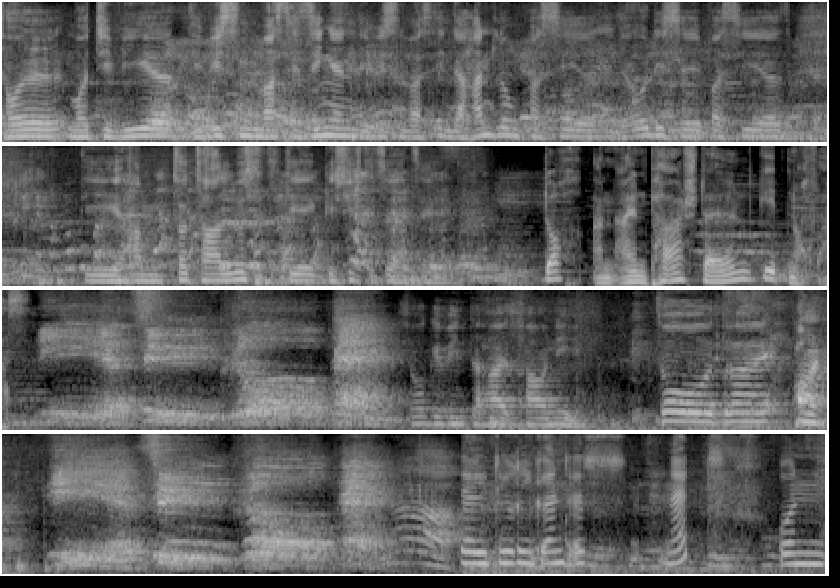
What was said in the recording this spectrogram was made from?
toll motiviert. Die wissen, was sie singen, die wissen, was in der Handlung passiert, in der Odyssee passiert. Die haben total Lust, die Geschichte zu erzählen. Doch an ein paar Stellen geht noch was. Wir Zyklopen. So gewinnt der HSV nie. Zwei, drei und. Wir Zyklopen. Der Dirigent ist nett und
